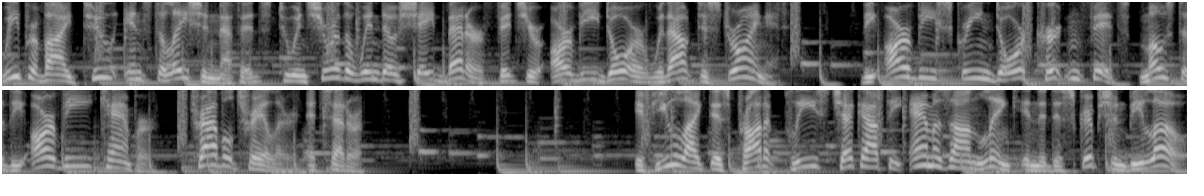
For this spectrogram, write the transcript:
We provide two installation methods to ensure the window shade better fits your RV door without destroying it. The RV screen door curtain fits most of the RV, camper, travel trailer, etc. If you like this product, please check out the Amazon link in the description below.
